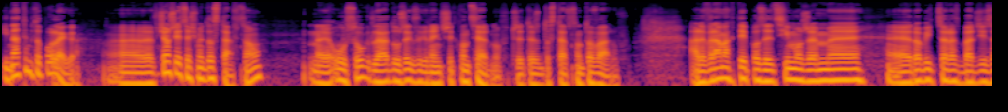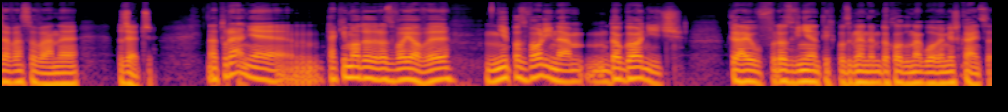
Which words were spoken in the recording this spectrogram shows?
I na tym to polega. E, Wciąż jesteśmy dostawcą, e, usług dla dużych zagranicznych koncernów, czy też dostawcą towarów. Ale w ramach tej pozycji możemy e, robić coraz bardziej zaawansowane rzeczy. Naturalnie taki model rozwojowy nie pozwoli nam dogonić krajów rozwiniętych pod względem dochodu na głowę mieszkańca.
